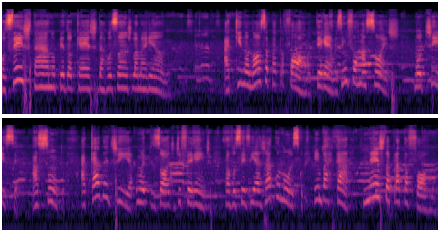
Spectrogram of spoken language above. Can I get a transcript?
Você está no Pedocast da Rosângela Mariano. Aqui na nossa plataforma teremos informações, notícia, assunto. A cada dia um episódio diferente para você viajar conosco, embarcar nesta plataforma.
